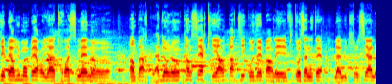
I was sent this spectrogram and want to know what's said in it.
j'ai perdu mon père il y a trois semaines un, un cancer qui est en partie causé par les phytosanitaires. La lutte sociale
